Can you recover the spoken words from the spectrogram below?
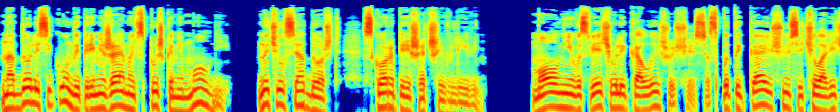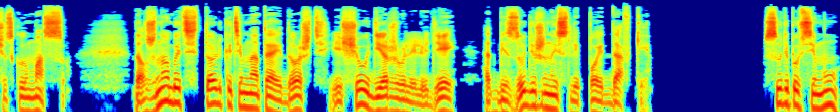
на доли секунды, перемежаемой вспышками молний, начался дождь, скоро перешедший в ливень. Молнии высвечивали колышущуюся, спотыкающуюся человеческую массу. Должно быть, только темнота и дождь еще удерживали людей от безудержной слепой давки. Судя по всему,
